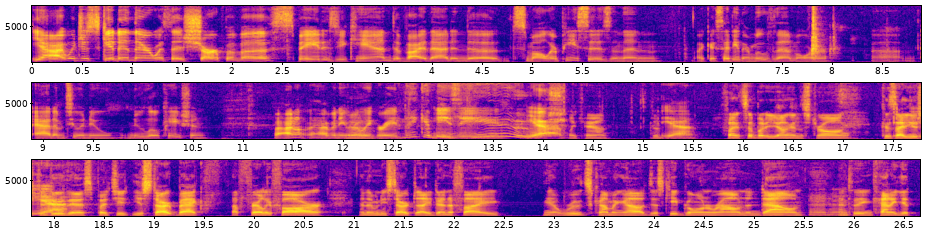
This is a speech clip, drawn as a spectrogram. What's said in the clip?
yeah, I would just get in there with as sharp of a spade as you can, divide that into smaller pieces, and then, like I said, either move them or um, add them to a new new location. But I don't have any Yeah. really great, They can be easy. huge. Yeah, I can. yeah, Find somebody young and strong, because I used to Yeah. do this, but you, you start back f- uh, fairly far, and then when you start to identify, you know, roots coming out, just keep going around and down mm-hmm. until you can kind of get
